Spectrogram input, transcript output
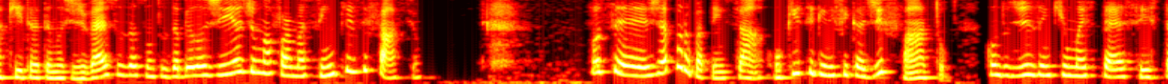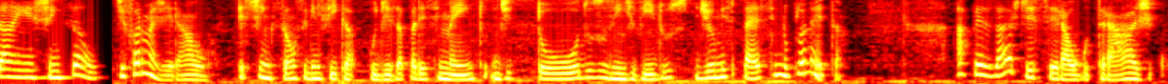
Aqui tratamos de diversos assuntos da biologia de uma forma simples e fácil. Você já parou para pensar o que significa de fato quando dizem que uma espécie está em extinção? De forma geral, extinção significa o desaparecimento de todos os indivíduos de uma espécie no planeta. Apesar de ser algo trágico,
